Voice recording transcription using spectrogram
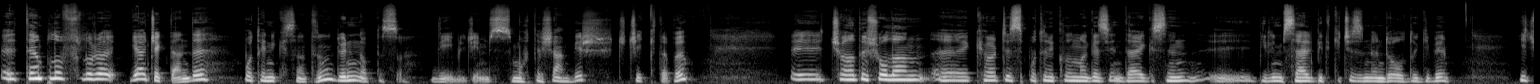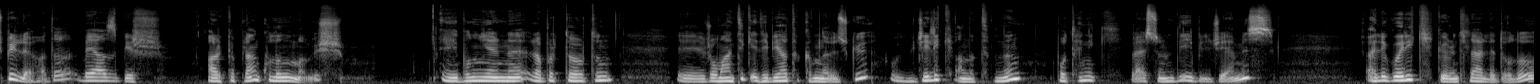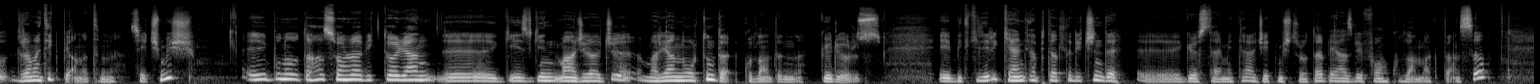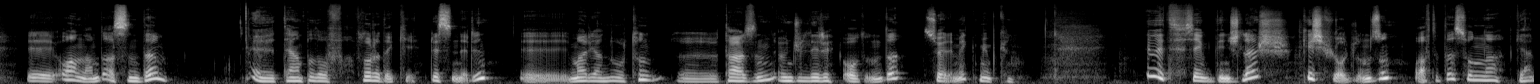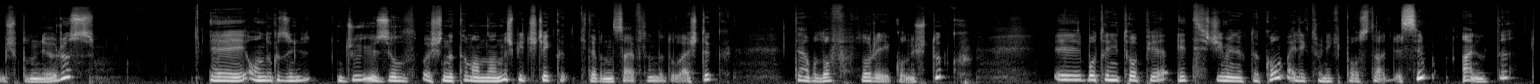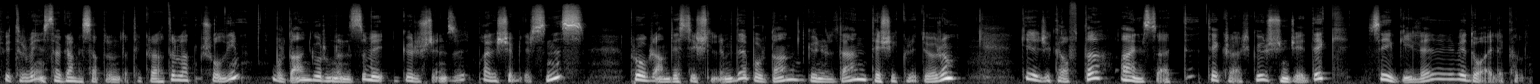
E, Temple of Flora gerçekten de botanik sanatının dönüm noktası diyebileceğimiz muhteşem bir çiçek kitabı. E, çağdaş olan e, Curtis Botanical Magazine dergisinin e, bilimsel bitki çizimlerinde olduğu gibi hiçbir levhada beyaz bir arka plan kullanılmamış. E, bunun yerine Robert Thornton e, romantik edebiyat akımına özgü o yücelik anlatımının botanik versiyonu diyebileceğimiz alegorik görüntülerle dolu dramatik bir anlatımı seçmiş. E, bunu daha sonra Victorian e, gezgin maceracı Marianne Norton da kullandığını görüyoruz. E, bitkileri kendi habitatları için de e, göstermeyi tercih etmiştir o da beyaz bir fon kullanmaktansa. E, o anlamda aslında e, Temple of Flora'daki resimlerin e, Marianne Norton e, tarzının öncülleri olduğunu da söylemek mümkün. Evet sevgili dinleyiciler, keşif yolculuğumuzun bu haftada sonuna gelmiş bulunuyoruz. 19. Ee, yüzyıl başında tamamlanmış bir çiçek kitabının sayfalarında dolaştık. Temple of Flora'yı konuştuk. E, botanitopya.gmail.com elektronik posta adresim. Aynı Twitter ve Instagram hesaplarımda tekrar hatırlatmış olayım. Buradan yorumlarınızı ve görüşlerinizi paylaşabilirsiniz. Program destekçilerime de buradan gönülden teşekkür ediyorum. Gelecek hafta aynı saatte tekrar görüşünceye dek sevgiyle ve doğayla kalın.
